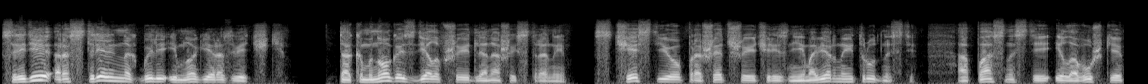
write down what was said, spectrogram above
Среди расстрелянных были и многие разведчики, так много сделавшие для нашей страны, с честью прошедшие через неимоверные трудности, опасности и ловушки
